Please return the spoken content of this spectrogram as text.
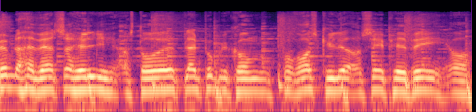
Hvem der havde været så heldig at stå blandt publikum på Roskilde og se PDB og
